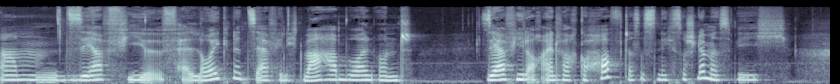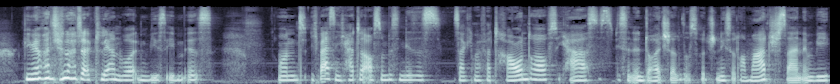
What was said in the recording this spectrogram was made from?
ähm, sehr viel verleugnet, sehr viel nicht wahrhaben wollen und sehr viel auch einfach gehofft, dass es nicht so schlimm ist, wie ich, wie mir manche Leute erklären wollten, wie es eben ist. Und ich weiß nicht, ich hatte auch so ein bisschen dieses, sag ich mal, Vertrauen drauf. So, ja, es ist, wir sind in Deutschland, so, es wird schon nicht so dramatisch sein. Irgendwie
